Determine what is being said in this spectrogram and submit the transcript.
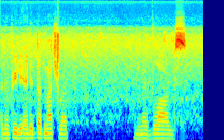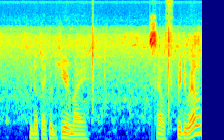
I don't really edit that much but in my vlogs so that I could hear myself pretty well.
